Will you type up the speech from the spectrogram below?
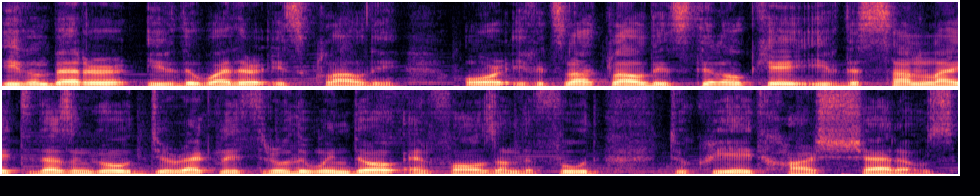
Even better if the weather is cloudy, or if it's not cloudy, it's still okay if the sunlight doesn't go directly through the window and falls on the food to create harsh shadows.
